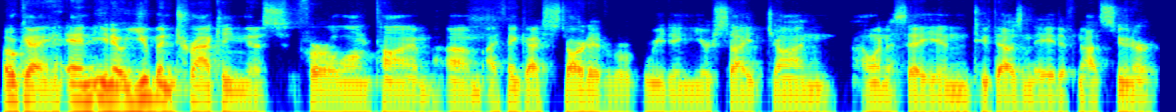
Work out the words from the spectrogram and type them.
Okay, and you know you've been tracking this for a long time. Um, I think I started re- reading your site, John. I want to say in 2008, if not sooner.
